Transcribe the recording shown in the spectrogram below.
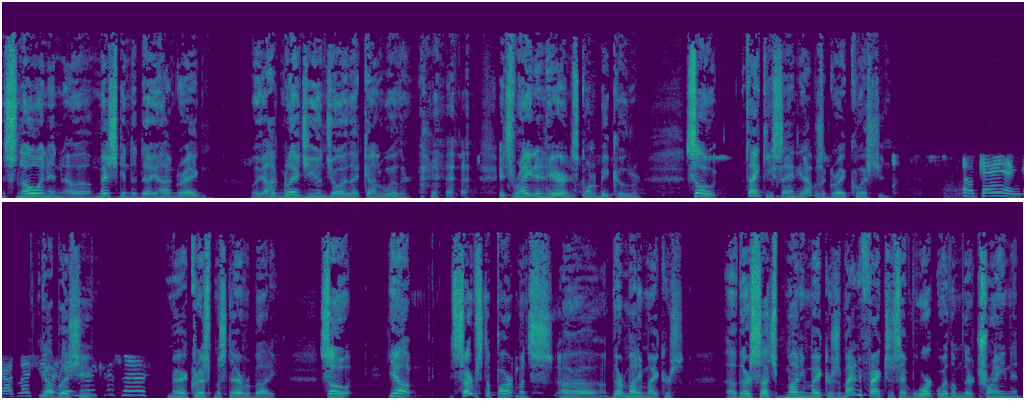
It's snowing in uh, Michigan today, huh, Greg? Well, I'm glad you enjoy that kind of weather. it's raining here and it's going to be cooler. So, thank you, Sandy. That was a great question. Okay, and God bless you. God bless you. Merry Christmas. Merry Christmas to everybody. So, yeah, service departments, uh, they're money makers. Uh, they're such money makers. The manufacturers have worked with them. They're training.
